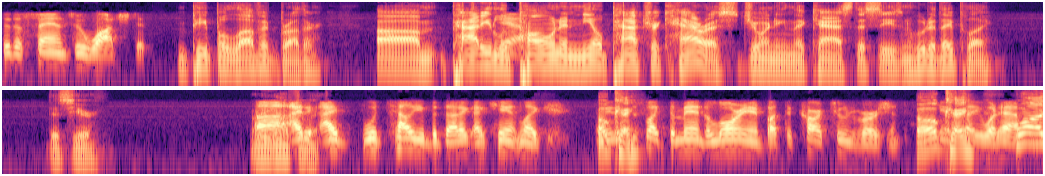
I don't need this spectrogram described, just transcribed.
to the fans who watched it. People love it, brother. Um, Patti Yeah. Lupone and Neil Patrick Harris joining the cast this season. Who do they play this year? Uh, do you got I? I would tell you, but that I, I can't like. I mean, Okay. Is like the Mandalorian, but the cartoon version. Okay. Can't tell you what happened. well,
